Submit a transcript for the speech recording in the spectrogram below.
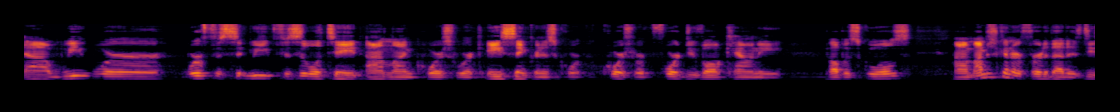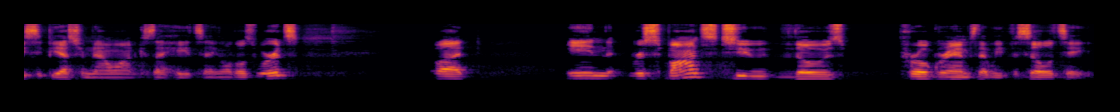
uh, we were we're faci- we facilitate online coursework, asynchronous cor- coursework for Duval County Public Schools. Um, I'm just going to refer to that as DCPS from now on because I hate saying all those words. But in response to those programs that we facilitate,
